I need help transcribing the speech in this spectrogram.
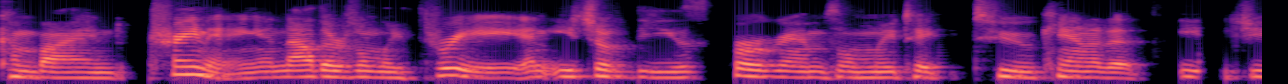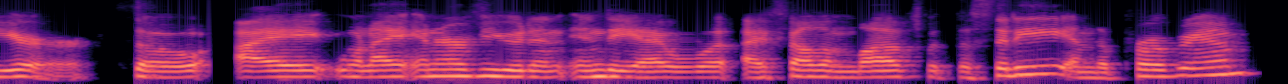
combined training. And now there's only three. And each of these programs only take two candidates each year. So I, when I interviewed in Indy, I, w- I fell in love with the city and the program.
